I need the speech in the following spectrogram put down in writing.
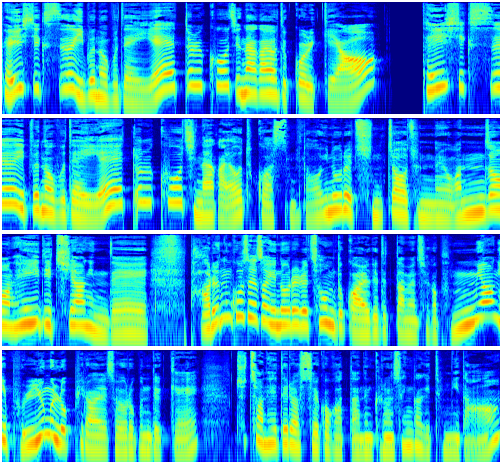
DAY6 Even of Day의 뚫고 지나가요 듣고 올게요. DAY6 Even of Day의 뚫고 지나가요 듣고 왔습니다. 이 노래 진짜 좋네요. 완전 헤이디 취향인데 다른 곳에서 이 노래를 처음 듣고 알게 됐다면 제가 분명히 볼륨을 높여요에서 여러분들께 추천해드렸을 것 같다는 그런 생각이 듭니다.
